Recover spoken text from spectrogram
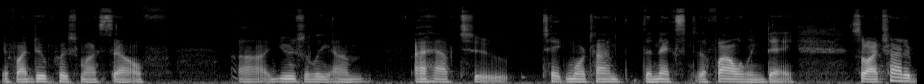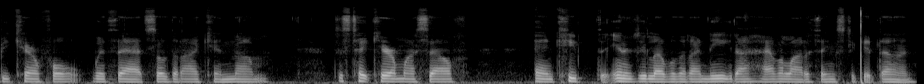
If I do push myself, uh, usually I'm I have to take more time the next the following day. So I try to be careful with that so that I can um, just take care of myself and keep the energy level that I need. I have a lot of things to get done.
